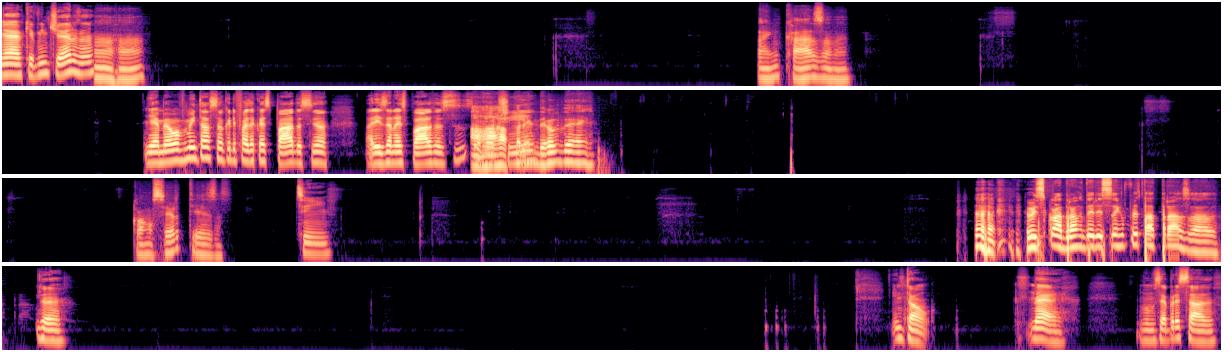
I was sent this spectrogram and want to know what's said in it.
É, porque 20 anos, né? Aham. Tá em casa, né? E é a mesma movimentação que ele faz com a espada, assim, ó. Alisando a espada, faz essa Ah, voltinha. aprendeu bem. Com certeza. Sim. O esquadrão dele sempre tá atrasado. É. Então, né? Vamos ser apressados.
